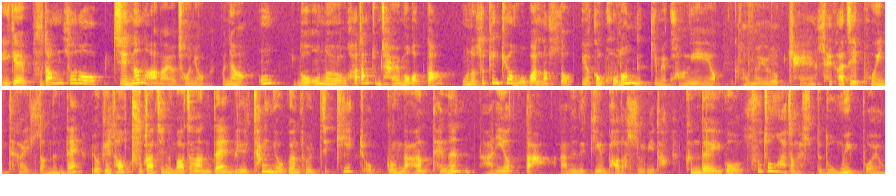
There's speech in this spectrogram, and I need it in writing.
이게 부담스럽지는 않아요, 전혀. 그냥, 어? 너 오늘 화장 좀 잘 먹었다? 오늘 스킨케어 뭐 발랐어? 약간 그런 느낌의 광이에요. 그러면 이렇게 세 가지 포인트가 있었는데 여기서 두 가지는 맞았는데 밀착력은 솔직히 조금 나한테는 아니었다. 라는 느낌을 받았습니다. 근데 이거 수정 화장했을 때 너무 이뻐요.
